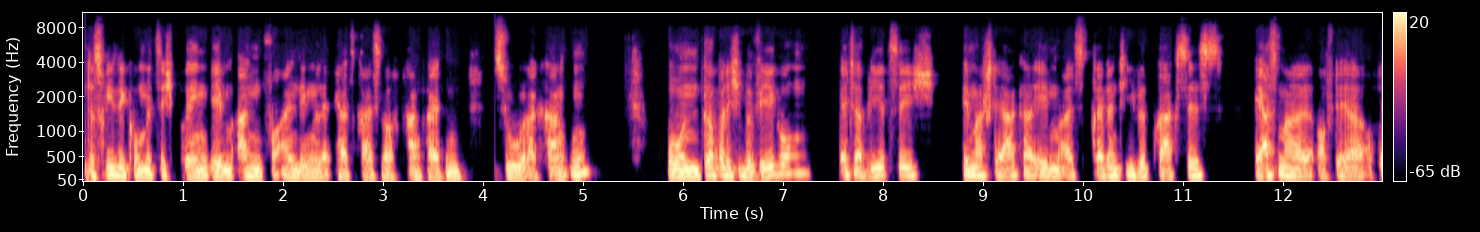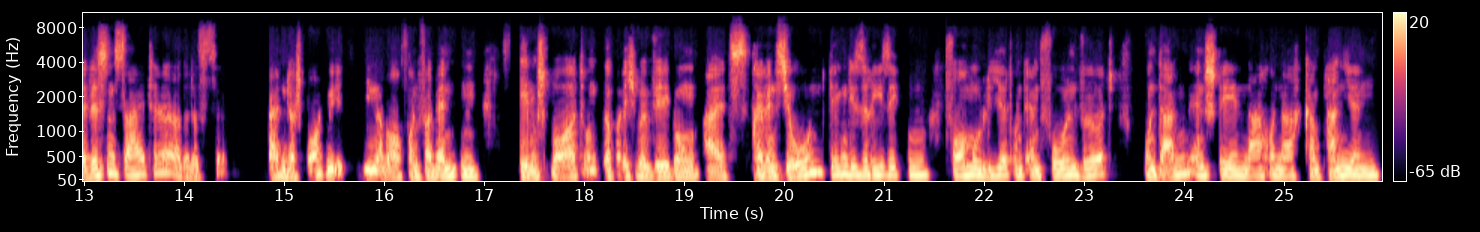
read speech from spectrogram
das Risiko mit sich bringen, eben an vor allen Dingen Herz-Kreislauf-Krankheiten zu erkranken. Und körperliche Bewegung etabliert sich immer stärker eben als präventive Praxis. Erstmal auf der, auf der Wissensseite, also das Seiten der Sportmedizin, aber auch von Verbänden, eben Sport und körperliche Bewegung als Prävention gegen diese Risiken formuliert und empfohlen wird. Und dann entstehen nach und nach Kampagnen,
